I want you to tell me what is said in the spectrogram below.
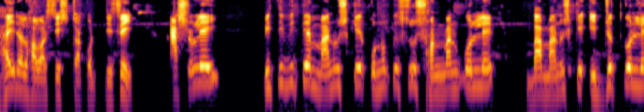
ভাইরাল হওয়ার চেষ্টা করতেছে। আসলেই পৃথিবীতে মানুষকে কোনো কিছু সম্মান করলে বা মানুষকে ইজ্জত করলে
